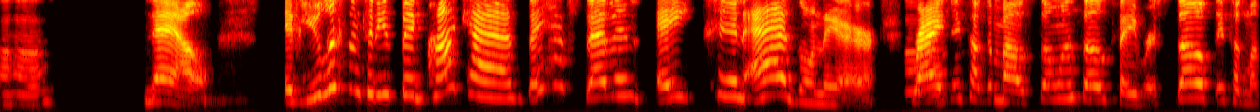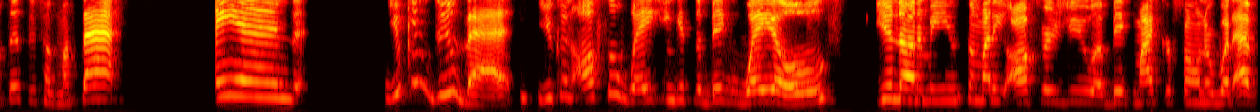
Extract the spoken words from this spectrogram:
Uh-huh. Now, if you listen to these big podcasts, they have seven, eight, ten ads on there, uh-huh. right? They talking about so and so's favorite soap. They talking about this. They talking about that, and you can do that. You can also wait and get the big whales. You know what I mean? Somebody offers you a big microphone or whatever.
